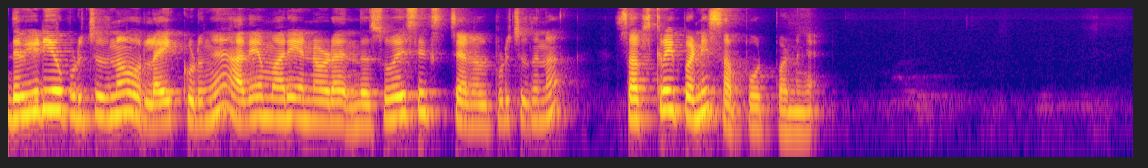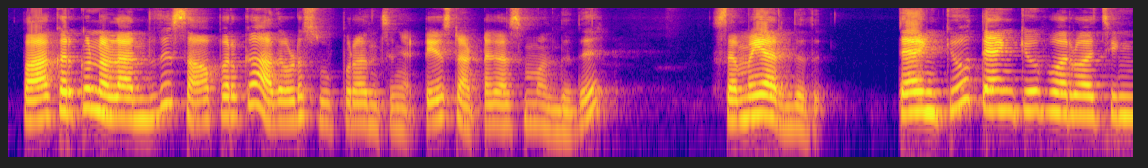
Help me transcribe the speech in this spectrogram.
இந்த வீடியோ பிடிச்சதுன்னா ஒரு லைக் கொடுங்க. அதே மாதிரி என்னோடய இந்த சுவை சிக்ஸ் சேனல் பிடிச்சதுன்னா சப்ஸ்கிரைப் பண்ணி சப்போர்ட் பண்ணுங்கள் பார்க்குறக்கும் நல்லா இருந்தது சாப்பிட்றக்கும் அதோட சூப்பராக இருந்துச்சுங்க. டேஸ்ட் அட்டகாசமாக இருந்தது. செம்மையாக இருந்தது. தேங்க்யூ தேங்க்யூ ஃபார் வாட்சிங்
